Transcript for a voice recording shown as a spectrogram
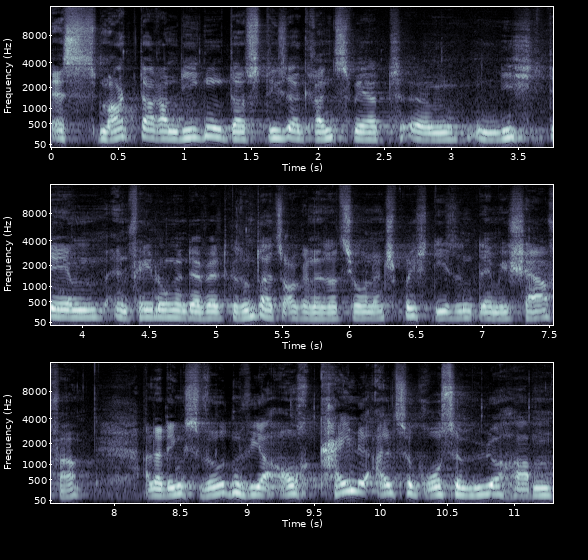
es mag daran liegen, dass dieser Grenzwert ähm, nicht den Empfehlungen der Weltgesundheitsorganisation entspricht. Die sind nämlich schärfer. Allerdings würden wir auch keine allzu große Mühe haben,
